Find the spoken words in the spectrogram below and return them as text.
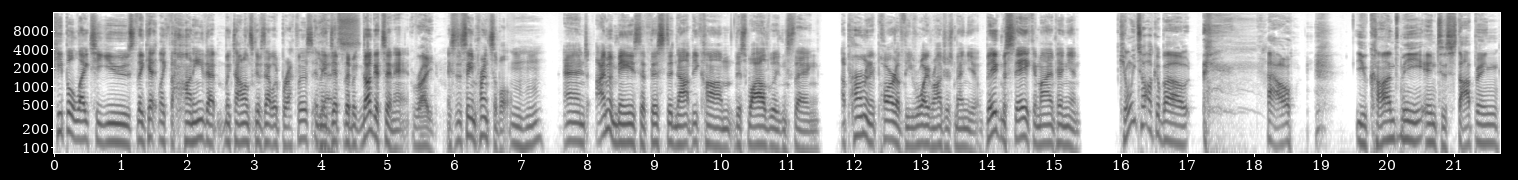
People like to use they get like the honey that McDonald's gives out with breakfast and they dip the McNuggets in it. Right. It's the same principle. Mm-hmm. And I'm amazed that this did not become this Wild Wings thing, a permanent part of the Roy Rogers menu. Big mistake, in my opinion. Can we talk about how you conned me into stopping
